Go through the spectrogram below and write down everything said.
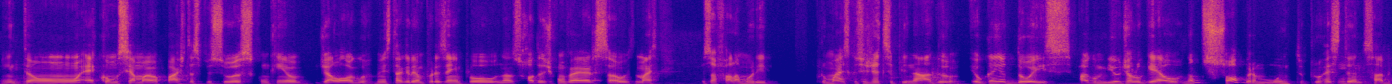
Então, é como se a maior parte das pessoas com quem eu dialogo no Instagram, por exemplo, ou nas rodas de conversa, ou tudo mais, a pessoa fala, Muri, por mais que eu seja disciplinado, eu ganho dois, pago mil de aluguel, não sobra muito para o restante, uhum. sabe?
